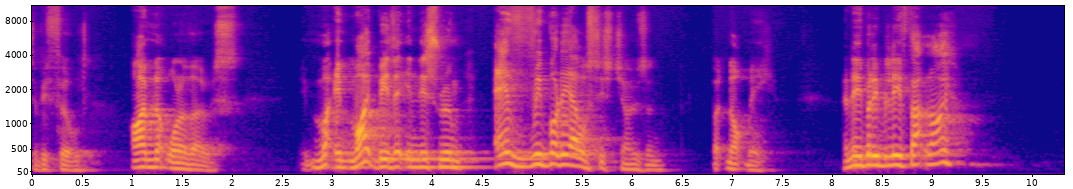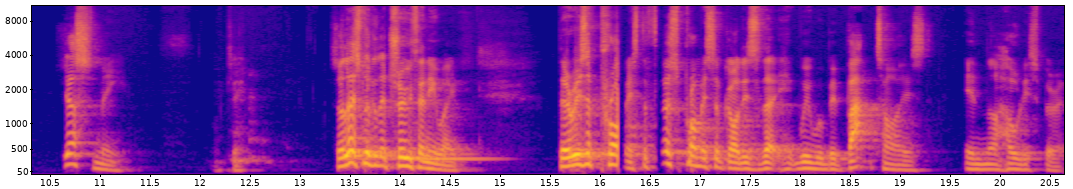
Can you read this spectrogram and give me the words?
to be filled. I'm not one of those. It might, it might, be that in this room, everybody else is chosen, but not me. Anybody believe that lie? Just me. Okay. So let's look at the truth anyway. There is a promise. The first promise of God is that we will be baptized in the Holy Spirit.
